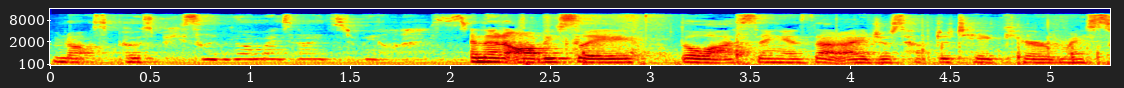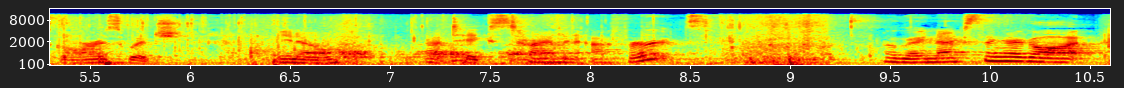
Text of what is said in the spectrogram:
not supposed to be sleeping on my sides to be honest. And then obviously the last thing is that I just have to take care of my scars, which you know that takes time and effort. Okay, next thing I got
